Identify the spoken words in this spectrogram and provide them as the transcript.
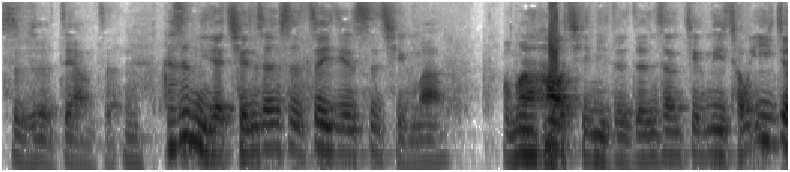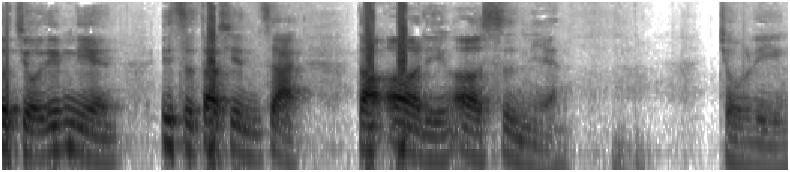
是不是这样子？可是你的前身是这件事情吗？我们好奇你的人生经历，从一九九零年一直到现在，到二零二四年。九零，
